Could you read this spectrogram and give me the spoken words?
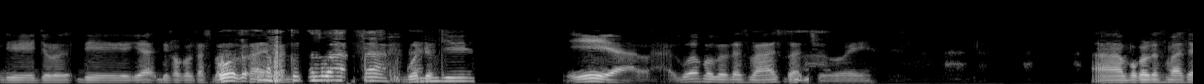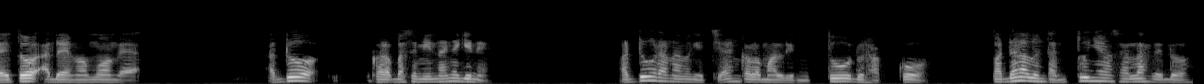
di juru di ya di fakultas Oh, lu bahasa ya anak kan. fakultas bahasa. Gua de- Anjir. Iyalah, gue fakultas bahasa cuy. Ah, fakultas bahasa itu ada yang ngomong kayak, aduh, kalau bahasa Minanya gini, aduh orang namanya Cian kalau malin tuh durhako. Padahal alun tantunya yang salah ledo.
